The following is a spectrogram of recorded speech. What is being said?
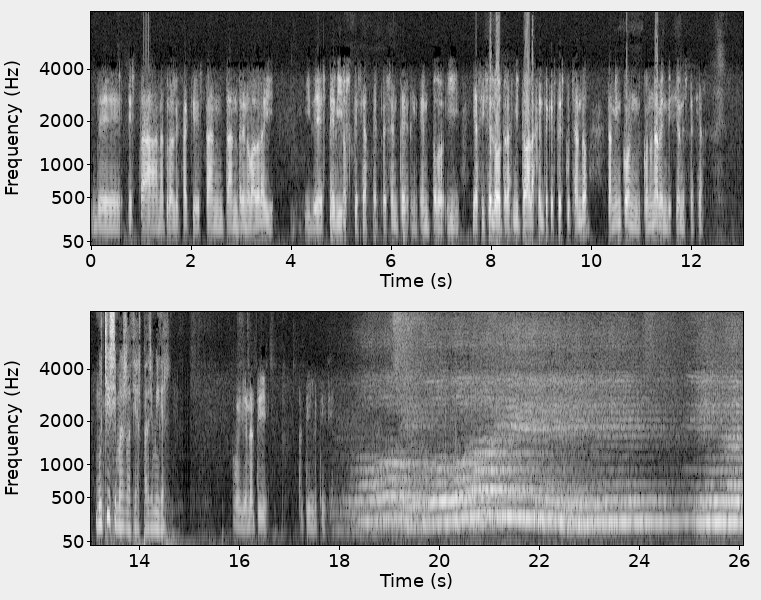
de esta naturaleza que es tan, tan renovadora y, y de este Dios que se hace presente en, en todo. Y, y así se lo transmito a la gente que esté escuchando también con, con una bendición especial. Muchísimas gracias, Padre Miguel. Muy bien, a ti, a ti Leticia. Hoy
